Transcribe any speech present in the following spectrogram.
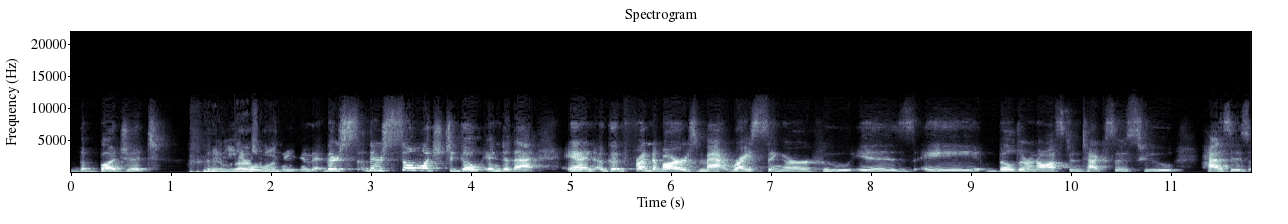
the budget, the There's one. There's there's so much to go into that. And a good friend of ours, Matt Risinger, who is a builder in Austin, Texas, who has his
